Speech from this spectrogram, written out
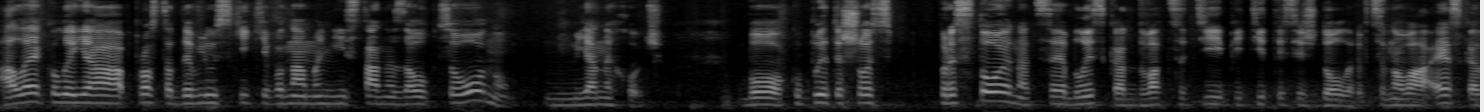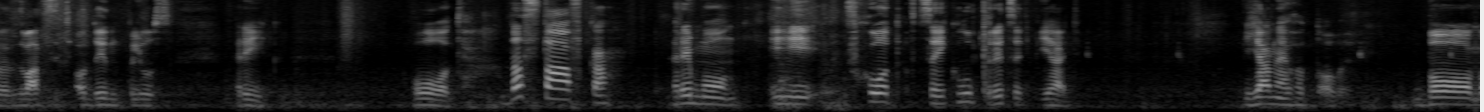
але коли я просто дивлюсь, скільки вона мені стане за аукціону, я не хочу. Бо купити щось пристойне це близько 25 тисяч доларів. Це нова Еска 21 плюс рік. От. Доставка, ремонт і вход в цей клуб 35. Я не готовий. Бо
